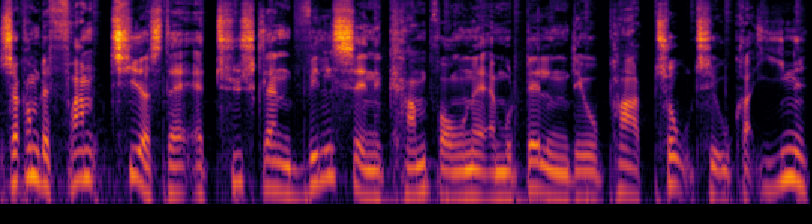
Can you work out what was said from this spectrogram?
Så kom det frem tirsdag, at Tyskland vil sende kampvogne af modellen Leopard 2 til Ukraine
